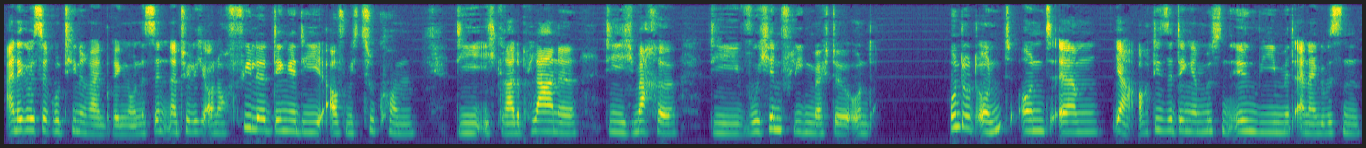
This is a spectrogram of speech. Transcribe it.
eine gewisse Routine reinbringen. Und es sind natürlich auch noch viele Dinge, die auf mich zukommen, die ich gerade plane, die ich mache, die, wo ich hinfliegen möchte und und und und. Und ähm, ja, auch diese Dinge müssen irgendwie mit einer gewissen,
